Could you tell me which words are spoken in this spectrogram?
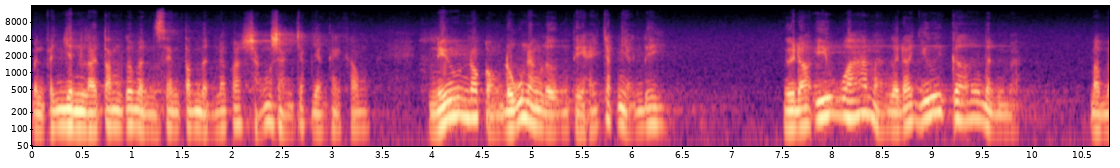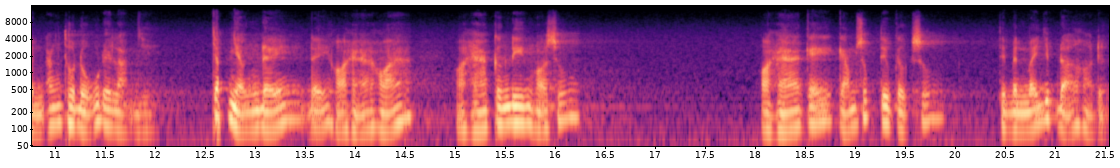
mình phải nhìn lại tâm của mình xem tâm mình nó có sẵn sàng chấp nhận hay không. Nếu nó còn đủ năng lượng thì hãy chấp nhận đi. Người đó yếu quá mà, người đó dưới cơ mình mà. Mà mình ăn thua đủ để làm gì? Chấp nhận để để họ hạ hỏa, họ hạ cơn điên họ xuống. Họ hạ cái cảm xúc tiêu cực xuống thì mình mới giúp đỡ họ được.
